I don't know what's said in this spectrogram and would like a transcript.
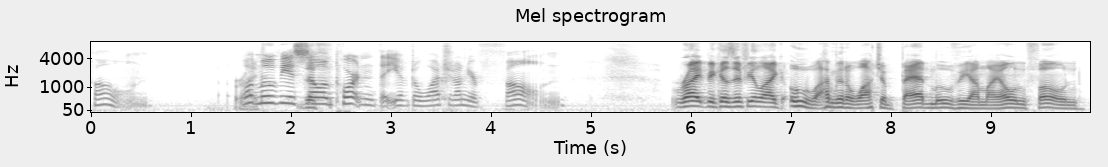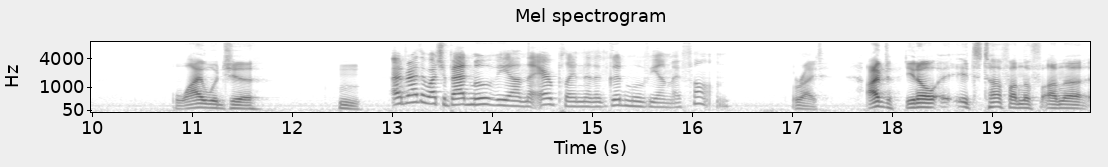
phone? What movie is The so f- important that you have to watch it on your phone? Right, because if you're like, "Ooh, I'm gonna watch a bad movie on my own phone," why would you? Hmm. I'd rather watch a bad movie on the airplane than a good movie on my phone. Right. I've you know it's tough on the on the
